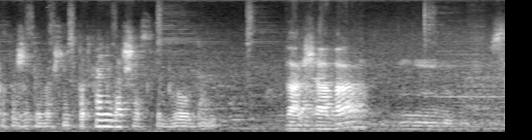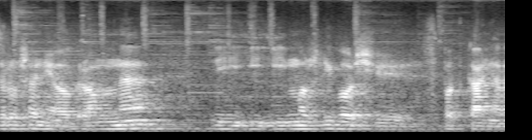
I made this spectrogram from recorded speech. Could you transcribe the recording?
po to, żeby właśnie spotkanie warszawskie było udane. Warszawa, mm, wzruszenie ogromne możliwość y, spotkania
